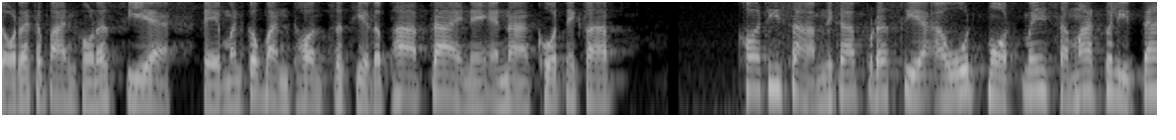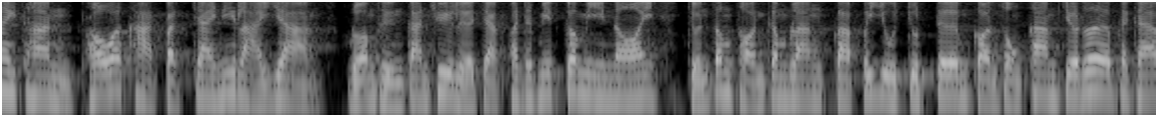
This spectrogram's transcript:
ต่อรัฐบาลของรัสเซีย แต่มันก็บั่นทอนเสถียรภาพได้ในอนาคตนะครับข้อที่3นะครับรัสเซียอาวุธหมดไม่สามารถผลิตได้ทัน เพราะว่าขาดปัจจัยนี่หลายอย่าง รวมถึงการช่วยเหลือจากพันธมิตรก็มีน้อย จนต้องถอนกำลังกลับไปอยู่จุดเดิมก่อนสงครามจะเริ่มนะครับ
